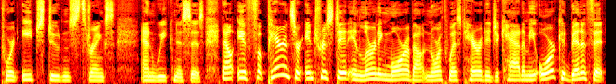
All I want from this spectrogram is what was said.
toward each student's strengths and weaknesses. Now, if parents are interested in learning more about Northwest Heritage Academy or could benefit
